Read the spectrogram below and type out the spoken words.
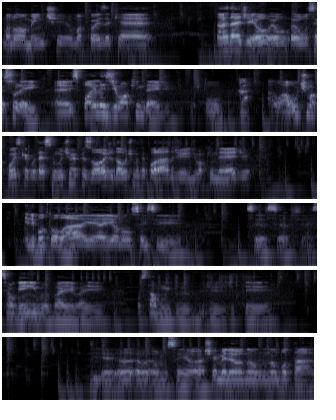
manualmente uma coisa que é. Na verdade, eu, eu, eu censurei. É, spoilers de Walking Dead. Tipo, ah. a, a, última coisa que acontece no último episódio da última temporada de, de Walking Dead ele botou lá e aí eu não sei se se, se, se alguém vai, vai gostar muito de, de ter. Eu, eu, eu, não sei, eu achei melhor não, não botar,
